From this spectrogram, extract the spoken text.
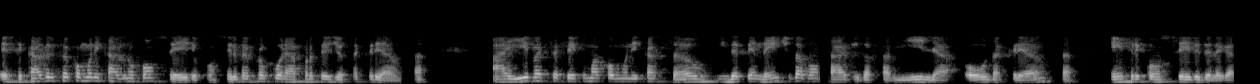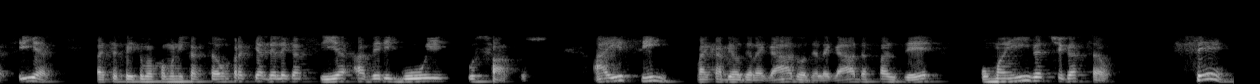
esse caso ele foi comunicado no conselho, o conselho vai procurar proteger essa criança. Aí vai ser feita uma comunicação, independente da vontade da família ou da criança, entre conselho e delegacia, vai ser feita uma comunicação para que a delegacia averigue os fatos. Aí sim vai caber ao delegado ou delegada fazer uma investigação. Se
